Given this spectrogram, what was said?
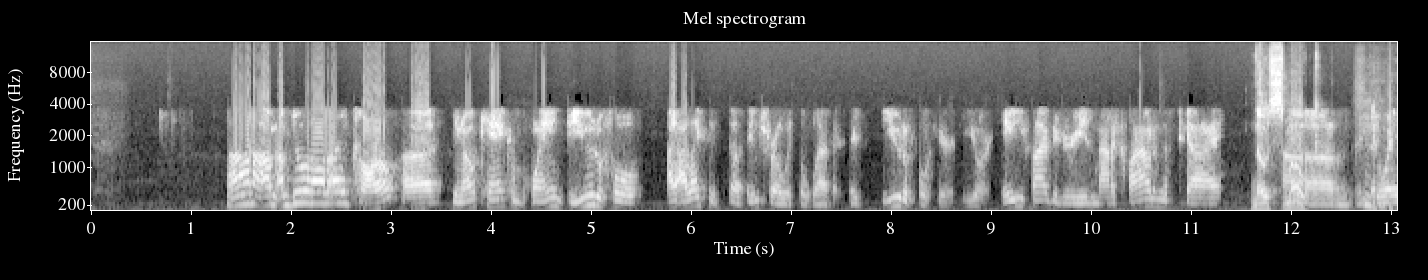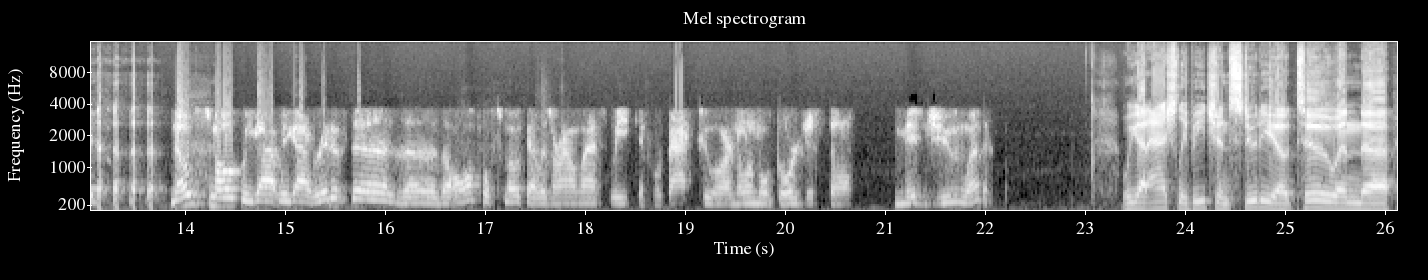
Uh, I'm, I'm doing all right, Carl. Uh, you know, can't complain. Beautiful I, I like the uh, intro with the weather. It's beautiful here in New York. 85 degrees, not a cloud in the sky. No smoke. Um, enjoy no smoke. We got we got rid of the, the the awful smoke that was around last week, and we're back to our normal, gorgeous uh, mid June weather. We got Ashley Beach in studio too, and uh,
